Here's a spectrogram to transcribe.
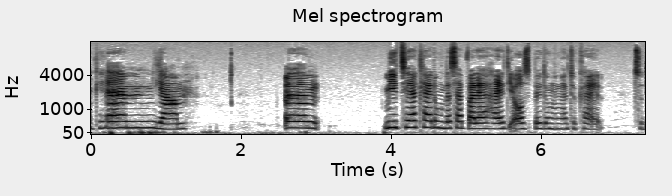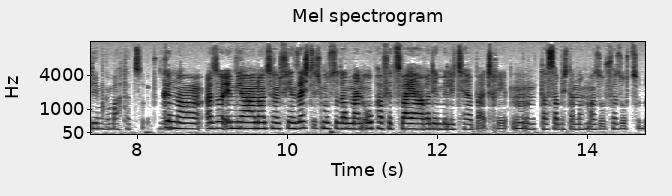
Okay. Ähm, ja. Ähm, Militärkleidung, deshalb, weil er halt die Ausbildung in der Türkei zu dem gemacht hat. So. genau, also im Jahr 1964 musste dann mein Opa für zwei Jahre dem Militär beitreten und das habe ich dann nochmal so versucht zu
